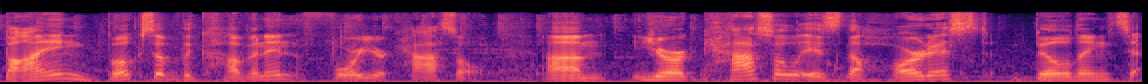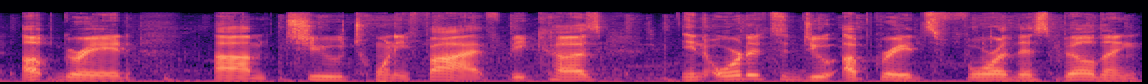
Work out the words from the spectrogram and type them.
buying books of the covenant for your castle. Um, your castle is the hardest building to upgrade um, to 25 because in order to do upgrades for this building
